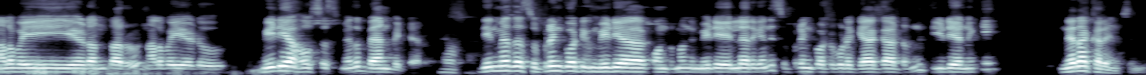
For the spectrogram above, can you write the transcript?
నలభై ఏడు అంటారు నలభై ఏడు మీడియా హౌసెస్ మీద బ్యాన్ పెట్టారు. దీని మీద సుప్రీంకోర్టుకి మీడియా కొంతమంది మీడియా వెళ్ళారు కానీ సుప్రీంకోర్టు కూడా గ్యాగ్ ఆర్డర్ని తీయడానికి నిరాకరించింది.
